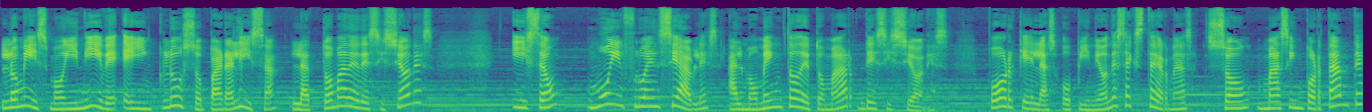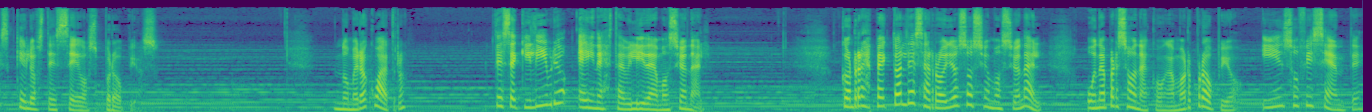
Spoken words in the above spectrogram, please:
Lo mismo inhibe e incluso paraliza la toma de decisiones y son muy influenciables al momento de tomar decisiones, porque las opiniones externas son más importantes que los deseos propios. Número 4. Desequilibrio e inestabilidad emocional. Con respecto al desarrollo socioemocional, una persona con amor propio insuficiente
